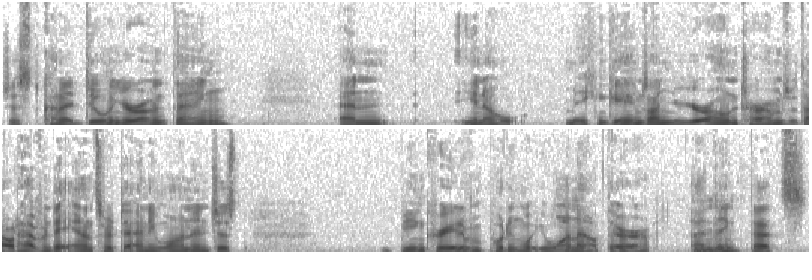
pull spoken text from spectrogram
just kind of doing your own thing, and you know making games on your, your own terms without having to answer to anyone, and just being creative and putting what you want out there, I Mhm. think that's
